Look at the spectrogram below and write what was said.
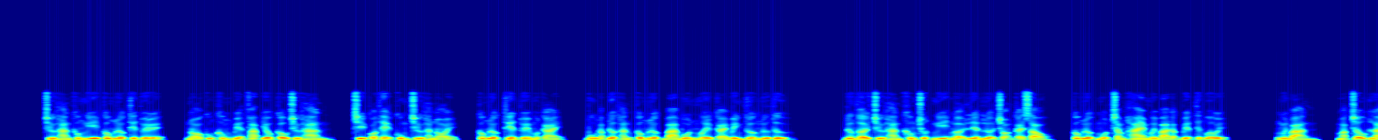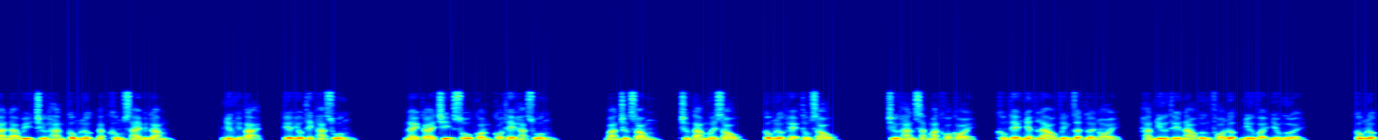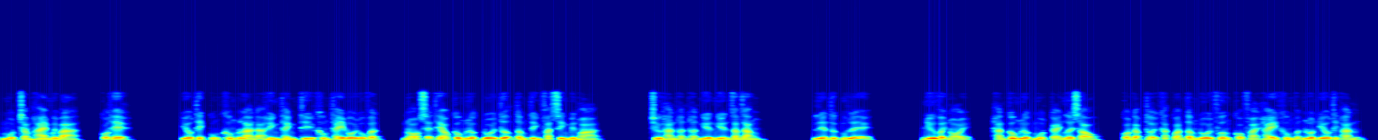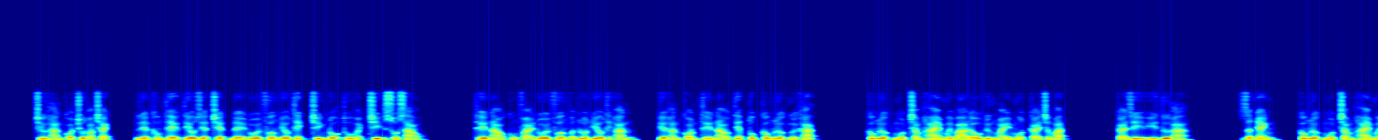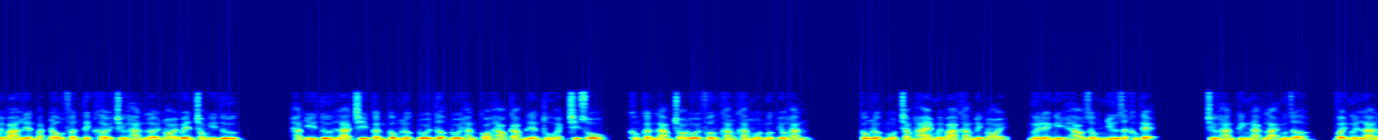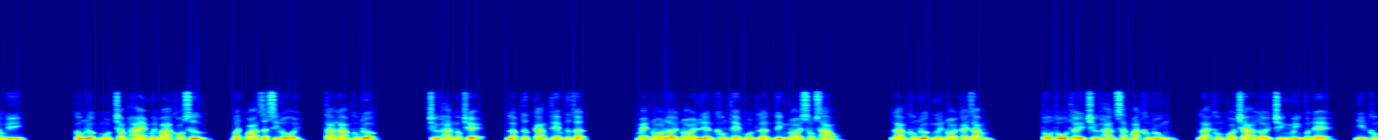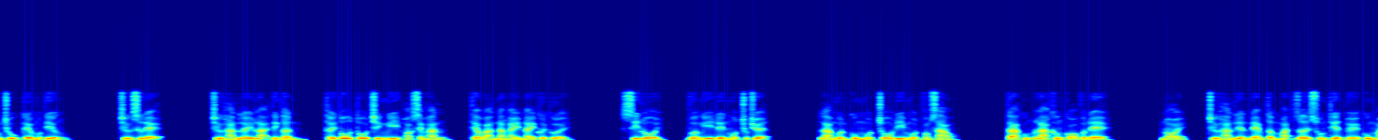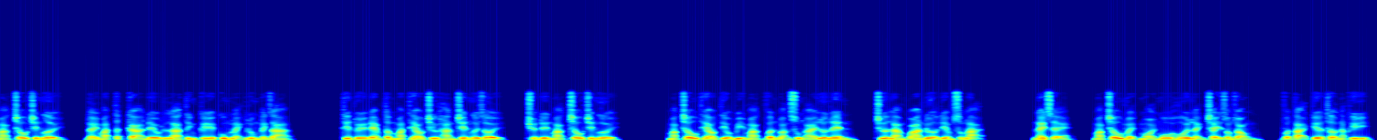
Trừ hàn không nghĩ công lược thiên thuế, nó cũng không biện pháp yêu cầu trừ hàn, chỉ có thể cùng trừ hàn nói, công lược thiên thuế một cái, bù đắp được hắn công lược ba bốn mươi cái bình thường nữ tử. Đương thời trừ hàn không chút nghĩ ngợi liền lựa chọn cái sau, công lược một trăm hai mươi ba đặc biệt tiết mới. Nguyên bản mặc châu là đã bị trừ hàn công lược đắc không sai biệt lắm. Nhưng hiện tại, kia yêu thích hạ xuống. Nay cái trị số còn có thể hạ xuống. Bản chương xong, chương tám mươi sáu, công lược hệ thống sáu trừ hàn sắc mặt khó coi, không thể nhất lao vĩnh giật lời nói, hắn như thế nào ứng phó được như vậy nhiều người? Công lược một trăm hai mươi ba, có thể. Yêu thích cũng không là đã hình thành thì không thay đổi đồ vật, nó sẽ theo công lược đối tượng tâm tình phát sinh biến hóa. Trừ hàn hận hận nghiến nghiến răng răng. Liền thực một lệ. Như vậy nói, hắn công lược một cái người sau, còn gặp thời khắc quan tâm đối phương có phải hay không vẫn luôn yêu thích hắn. Trừ hàn có chút oán trách, liền không thể tiêu diệt triệt để đối phương yêu thích trình độ thu hoạch trị số sao. Thế nào cũng phải đối phương vẫn luôn yêu thích hắn, kia hắn còn thế nào tiếp tục công lược người khác? Công lược một trăm hai mươi ba đầu đứng máy một cái trước mắt cái gì ý tứ a? Rất nhanh, công lược một trăm hai mươi ba liền bắt đầu phân tích khởi trừ hàn lời nói bên trong ý tứ. Hắn ý tứ là chỉ cần công lược đối tượng đối hắn có hảo cảm liền thu hoạch trị số, không cần làm cho đối phương khăng khăng một mực yêu hắn. Công lược một trăm hai mươi ba khẳng định nói, ngươi đề nghị hảo giống như rất không tệ. Trừ hàn kinh ngạc lại mừng rỡ, vậy ngươi là đồng ý? Công lược một trăm hai mươi ba khó xử, bất quá rất xin lỗi, ta làm không được. Trừ hàn ngốc trệ, lập tức càng thêm tức giận. Mẹ nói lời nói liền không thể một lần tính nói xong sao? Làm không được ngươi nói cái rắm. Tô tố thấy trừ hàn sắc mặt không đúng, lại không có trả lời chính mình vấn đề nhịn không trụ kêu một tiếng. Trừ sư đệ. Trừ hàn lấy lại tinh thần, thấy tô tố chính nghi hoặc xem hắn, theo bản năng ấy náy cười cười. Xin lỗi, vừa nghĩ đến một chút chuyện. Là muốn cùng một chỗ đi một vòng sao? Ta cũng là không có vấn đề. Nói, trừ hàn liền đem tầm mắt rơi xuống thiên tuế cùng mạc châu trên người, đáy mắt tất cả đều là tính kế cùng lạnh lùng đánh giá. Thiên tuế đem tầm mắt theo trừ hàn trên người rời, chuyển đến mạc châu trên người. Mạc châu theo tiểu bị mạc vân đoạn sùng ái lớn lên, chưa làm qua nửa điểm sống lại. Nay sẽ, mạc châu mệt mỏi mồ hôi lạnh chảy ròng ròng, vẫn tại kia thở nặng khí.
